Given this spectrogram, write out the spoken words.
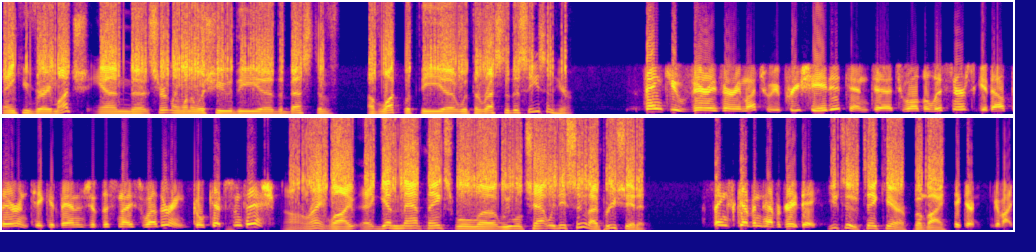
thank you very much, and uh, certainly want to wish you the the best of, of luck with the with the rest of the season here. Thank you very, very much. We appreciate it. And uh, to all the listeners, get out there and take advantage of this nice weather and go catch some fish. All right. Well, I, again, Matt, thanks. We'll uh, we will chat with you soon. I appreciate it. Thanks, Kevin. Have a great day. You too. Take care. Bye bye. Take care. Goodbye.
